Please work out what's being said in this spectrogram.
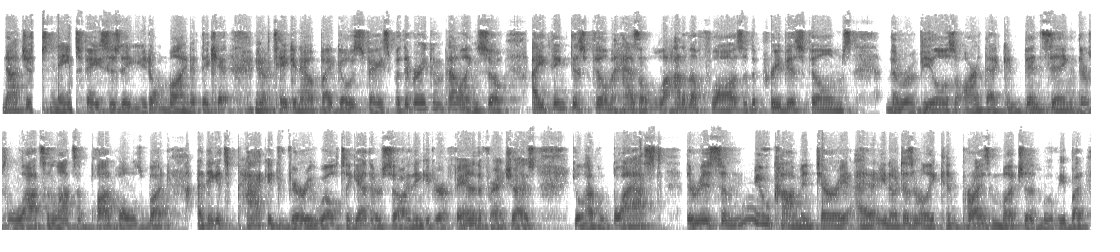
not just names, faces that you don't mind if they get, you know, taken out by Ghostface, but they're very compelling. So I think this film has a lot of the flaws of the previous films. The reveals aren't that convincing. There's lots and lots of plot holes, but I think it's packaged very well together. So I think if you're a fan of the franchise, you'll have a blast. There is some new commentary. I, you know, it doesn't really comprise much of the movie, but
